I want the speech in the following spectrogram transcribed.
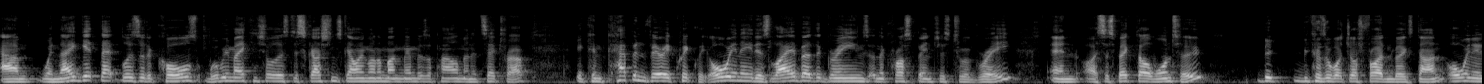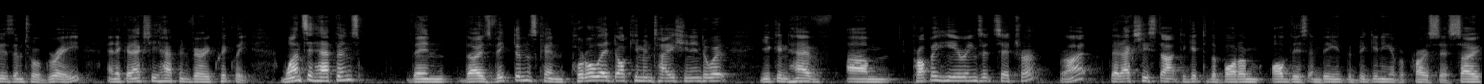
Um, when they get that blizzard of calls, we'll be making sure there's discussions going on among members of parliament, etc. It can happen very quickly. All we need is Labor, the Greens, and the crossbenchers to agree, and I suspect they'll want to because of what Josh Frydenberg's done. All we need is them to agree, and it can actually happen very quickly. Once it happens, then those victims can put all their documentation into it. You can have um, proper hearings, etc. Right, that actually start to get to the bottom of this and be the beginning of a process. So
